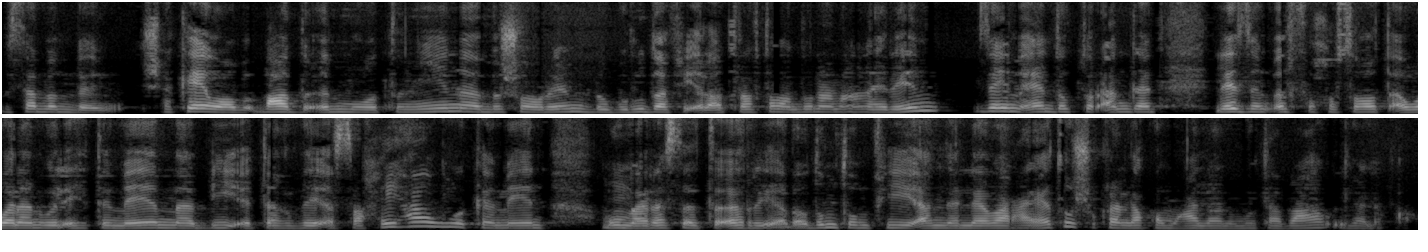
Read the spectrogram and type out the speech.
بسبب شكاوى بعض المواطنين بشعورين ببرودة في الأطراف طبعا دون عن غيرهم زي ما قال دكتور أمجد لازم الفحوصات أولا والاهتمام بالتغذية الصحيحة وكمان ممارسة الرياضة. دمتم في أمن الله ورعايته. شكرا لكم على المتابعة. وإلى اللقاء.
